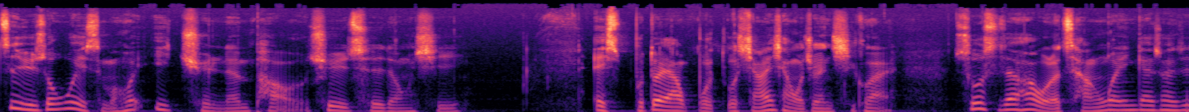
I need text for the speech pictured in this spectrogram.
至于说为什么会一群人跑去吃东西？哎，不对啊！我我想一想，我觉得很奇怪。说实在话，我的肠胃应该算是，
